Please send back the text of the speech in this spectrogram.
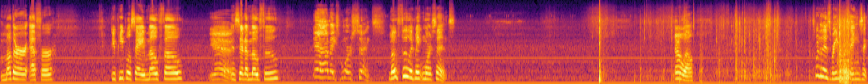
mother effer, do people say mofo Yeah. instead of mofu? Yeah, that makes more sense. Mofu would make more sense. Oh well. It's one of those random things that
